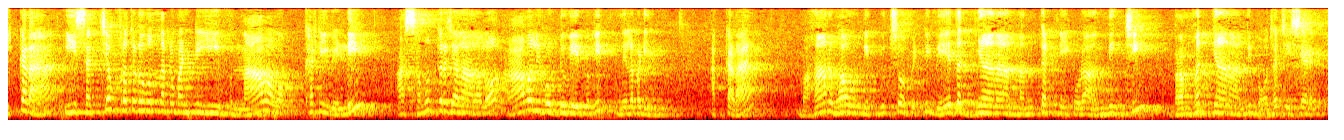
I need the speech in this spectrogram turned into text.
ఇక్కడ ఈ సత్యవ్రతుడు ఉన్నటువంటి ఈ నావ ఒక్కటి వెళ్ళి ఆ సముద్ర జలాలలో ఆవలి ఒడ్డు వైపుకి నిలబడింది. అక్కడ మహానుభావుణ్ణి కూర్చోపెట్టి వేద జ్ఞానాన్నంతటినీ కూడా అందించి బ్రహ్మజ్ఞానాన్ని బోధ చేశాడు.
